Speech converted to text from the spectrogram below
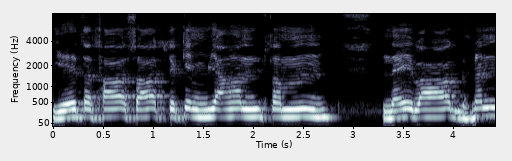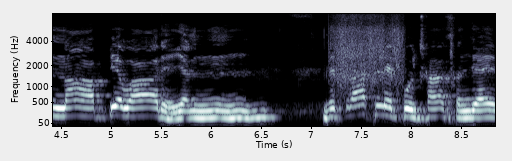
ये तथा सात्य किम यांतम नैवाघ्नन्नाप्यवारयन। धृतराष्ट्र ने पूछा, संजय,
